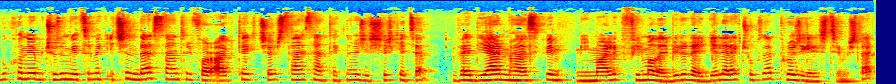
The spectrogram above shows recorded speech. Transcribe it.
Bu konuya bir çözüm getirmek için de Center for Architecture, Science and Technology şirketi ve diğer mühendislik ve mimarlık firmaları bir araya gelerek çok güzel bir proje geliştirmişler.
